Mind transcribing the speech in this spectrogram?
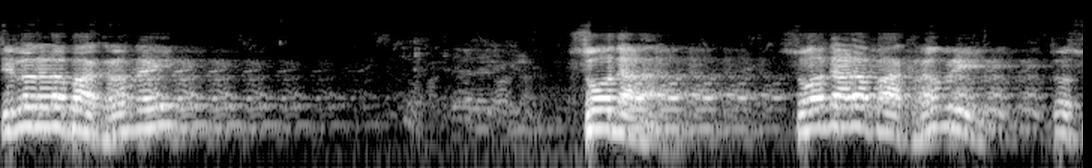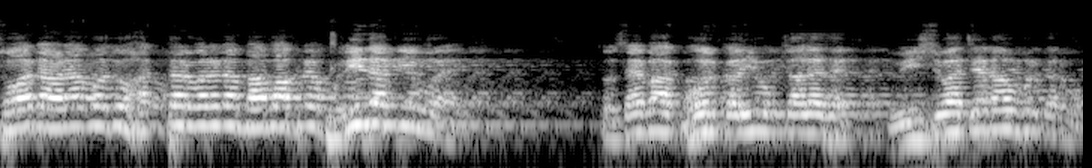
કેટલા દાડા ભાખરમ નહીં? સો દાડા. સો દાડા ભાખરમ રહી તો સો દાડામાં જો સત્તર વર્ષના મા બાપને ભૂલી જતી હોય, તો સાહેબ આ ઘોર કળિયુગ ચાલે છે. વિશ્વાસ એના ઉપર કરવો.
